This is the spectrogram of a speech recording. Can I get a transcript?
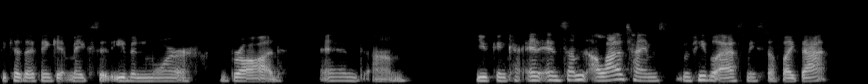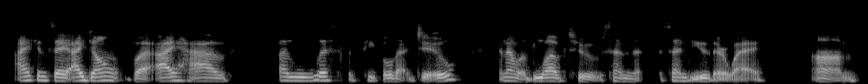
Because i think it makes it even more broad and um, you can and, and some a lot of times when people ask me stuff like that i can say i don't but i have a list of people that do, and I would love to send send you their way. Um,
